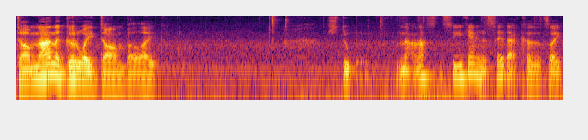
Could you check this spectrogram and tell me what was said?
dumb. Not in a good way dumb, but like stupid. Nah, that's, see, you can't even say that because it's like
